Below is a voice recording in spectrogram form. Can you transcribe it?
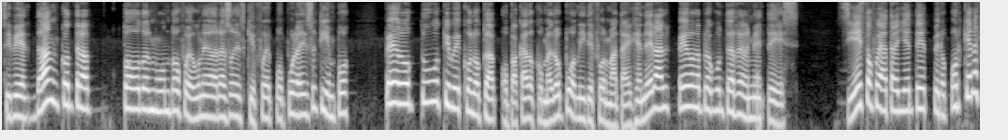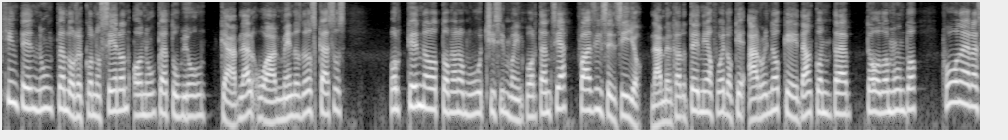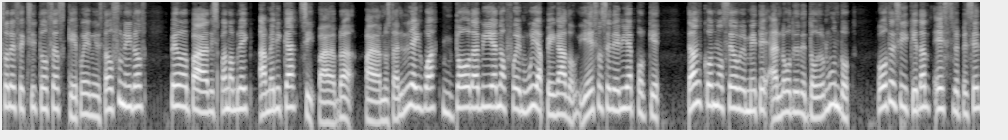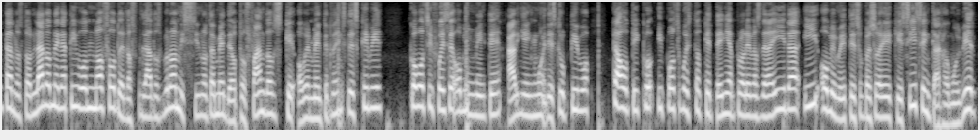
Si bien Dan contra todo el mundo fue una de las razones que fue popular en su tiempo, pero tuvo que ver con lo que opacado como el Pony de forma tan general, pero la pregunta realmente es, si esto fue atrayente, pero ¿por qué la gente nunca lo reconocieron o nunca tuvieron que hablar, o al menos de los casos, ¿por qué no lo tomaron muchísima importancia? Fácil y sencillo, la mercadotecnia fue lo que arruinó que Dan contra todo el mundo fue una de las razones exitosas que fue en Estados Unidos, pero para Hispanoamérica, sí, para, nuestra lengua, todavía no fue muy apegado. Y eso se debía porque Dan conoce obviamente al odio de todo el mundo. Que Dan es, representa nuestro lado negativo, no solo de los lados bronis, sino también de otros fandoms que obviamente pueden describir como si fuese obviamente alguien muy destructivo, caótico y por supuesto que tenía problemas de la ira y obviamente es un personaje que sí se encaja muy bien.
